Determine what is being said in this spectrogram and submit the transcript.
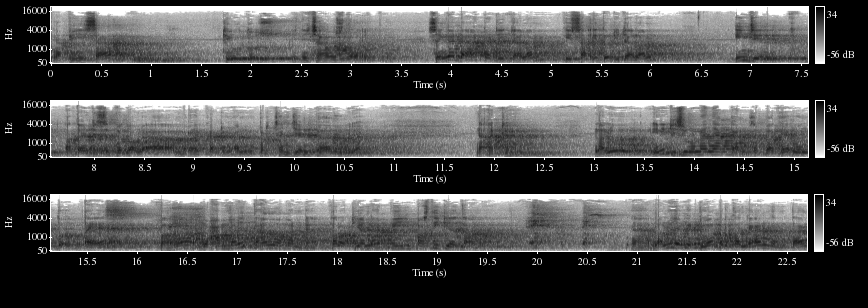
Nabi Isa diutus. Ini jauh setelah itu. Sehingga tidak ada di dalam kisah itu di dalam Injil atau yang disebut oleh eh, mereka dengan perjanjian baru ya. Nah ada. Lalu ini disuruh nanyakan sebagai untuk tes bahwa Muhammad ini tahu apa enggak. Kalau dia nabi pasti dia tahu. Nah, lalu yang kedua pertanyaan tentang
